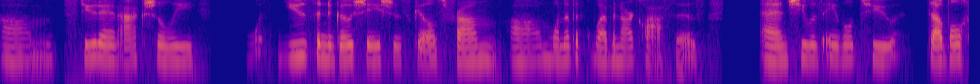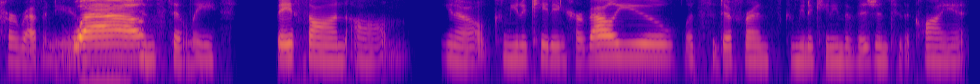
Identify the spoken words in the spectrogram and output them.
um, student actually w- used the negotiation skills from um, one of the webinar classes, and she was able to double her revenue Wow. instantly based on um, you know communicating her value what's the difference communicating the vision to the client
